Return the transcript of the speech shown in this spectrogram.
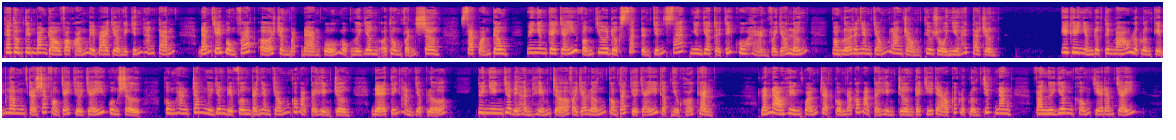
Theo thông tin ban đầu vào khoảng 13 giờ ngày 9 tháng 8, đám cháy bùng phát ở rừng bạch đàn của một người dân ở thôn Vĩnh Sơn, xã Quảng Đông. Nguyên nhân gây cháy vẫn chưa được xác định chính xác nhưng do thời tiết khô hạn và gió lớn, ngọn lửa đã nhanh chóng lan rộng thiêu rụi nhiều hecta rừng. Ngay khi nhận được tin báo, lực lượng kiểm lâm, cảnh sát phòng cháy chữa cháy, quân sự cùng hàng trăm người dân địa phương đã nhanh chóng có mặt tại hiện trường để tiến hành dập lửa. Tuy nhiên, do địa hình hiểm trở và gió lớn, công tác chữa cháy gặp nhiều khó khăn. Lãnh đạo huyện Quảng Trạch cũng đã có mặt tại hiện trường để chỉ đạo các lực lượng chức năng và người dân khống chế đám cháy.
